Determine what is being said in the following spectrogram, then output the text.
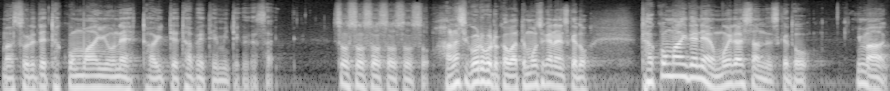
まあそれでタコ米をね炊いて食べてみてください。そうそうそうそうそうそう話ゴロゴロ変わって申し訳ないんですけどタコ米でね思い出したんですけど今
